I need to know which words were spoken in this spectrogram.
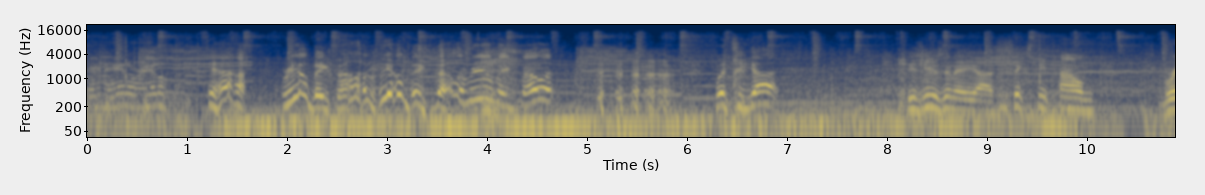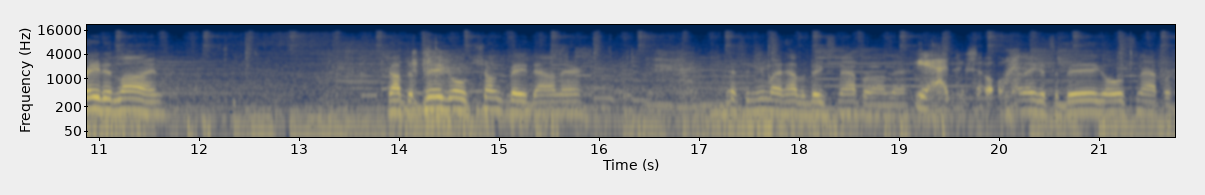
turn the handle, Randall. Yeah, real big fella, real big fella, real big fella. what you got? He's using a uh, 60 pound braided line. Dropped a big old chunk bait down there. Guessing you might have a big snapper on there. Yeah, I think so. I think it's a big old snapper.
